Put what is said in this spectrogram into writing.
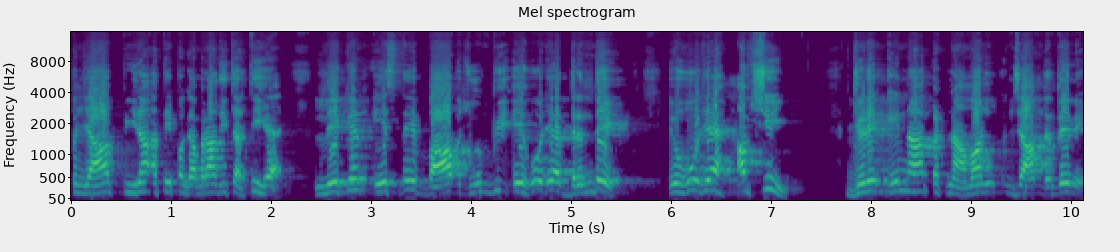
ਪੰਜਾਬ ਪੀਰਾਂ ਅਤੇ ਪੈਗੰਬਰਾਂ ਦੀ ਧਰਤੀ ਹੈ। ਲੇਕਿਨ ਇਸ ਦੇ ਬਾਵਜੂਦ ਵੀ ਇਹੋ ਜਿਹੇ ਦਰਿੰਦੇ, ਇਹੋ ਜਿਹੇ ਹਫ਼ਸ਼ੀ ਜਿਹੜੇ ਇਹਨਾਂ ਘਟਨਾਵਾਂ ਨੂੰ ਅੰਜਾਮ ਦਿੰਦੇ ਨੇ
